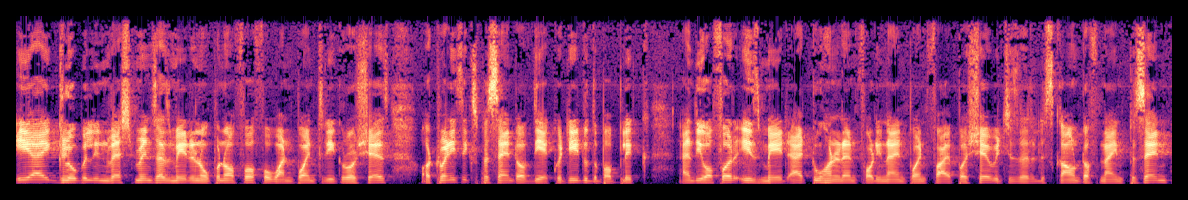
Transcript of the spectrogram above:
AI Global Investments has made an open offer for 1.3 crore shares or 26% of the equity to the public and the offer is made at 249.5 per share which is a discount of 9%.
